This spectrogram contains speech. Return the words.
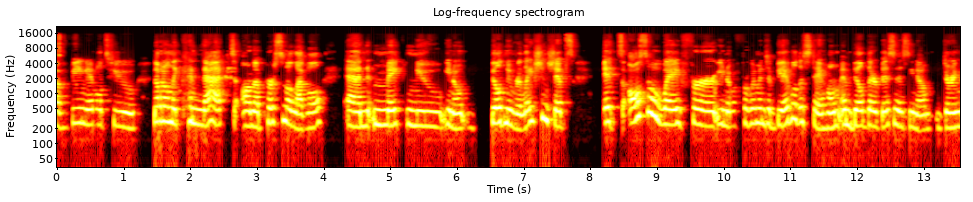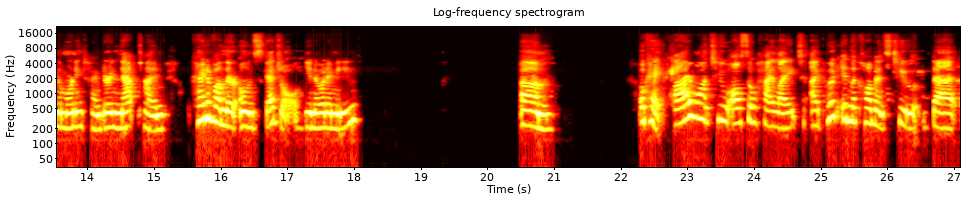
of being able to not only connect on a personal level and make new, you know, build new relationships, it's also a way for, you know, for women to be able to stay home and build their business, you know, during the morning time, during nap time, kind of on their own schedule. You know what I mean? Um, okay, I want to also highlight, I put in the comments too that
